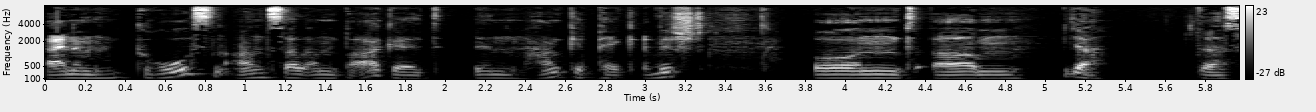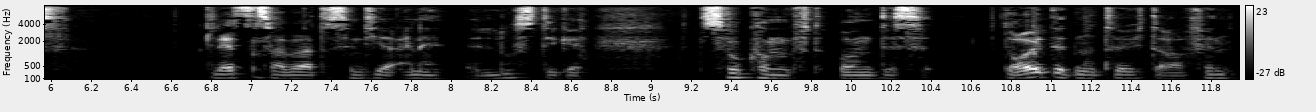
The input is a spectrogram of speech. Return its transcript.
einem großen Anzahl an Bargeld im Handgepäck erwischt. Und ähm, ja, das die letzten zwei Wörter sind hier eine lustige Zukunft. Und es deutet natürlich darauf hin,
